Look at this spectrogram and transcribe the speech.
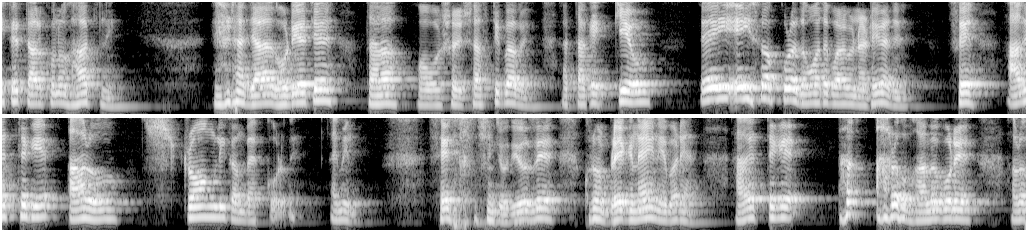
এতে তার কোনো হাত নেই। এটা যারা ঘটিয়েছে, তারা অবশ্যই শাস্তি পাবে। আর তাকে কেউ এই এই সব করে দমাতে পারবে না, ঠিক আছে? সে আগের থেকে আরও স্ট্রংলি কাম ব্যাক করবে। আই মিন সে যদিও সে কোনো ব্রেক নেয়নি এবারে আগের থেকে আরও ভালো করে আরও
